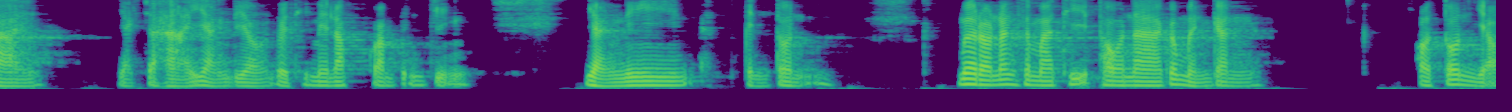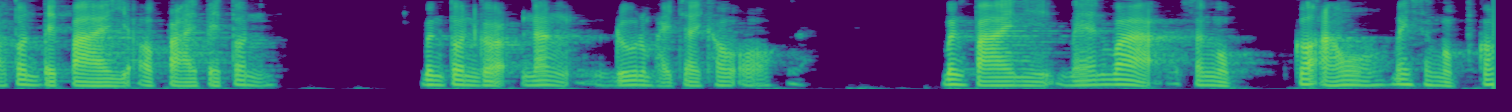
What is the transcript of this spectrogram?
ราย อยากจะหายอย่างเดียว โดยที่ไม่รับความเป็นจริง อย่างนี้เป็นต้น เมื่อเรานั่งสมาธิภาวนาก็เหมือนกัน เอาต้นอย่าเอาต้นไปปลาย อย่าเอาปลายไปต้น เบื้องต้นก็นั่งรู้ลมหายใจเข้าออก เบื้องปลายนี่แม้นว่าสงบก็เอา ไม่สงบก็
